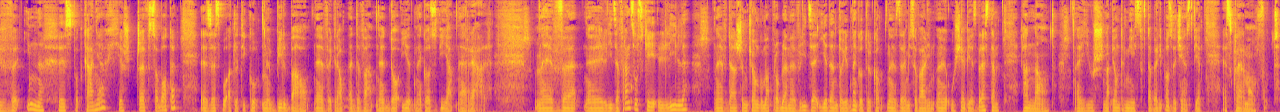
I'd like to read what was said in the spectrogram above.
w innych spotkaniach jeszcze w sobotę zespół Atletiku Bilbao wygrał 2 do 1 z Via Real. W lidze francuskiej Lille w dalszym ciągu ma problemy w lidze 1 do 1 tylko zremisowali u siebie z Brestem, a Nantes już na piątym miejscu w tabeli po zwycięstwie z Clermont Foot.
